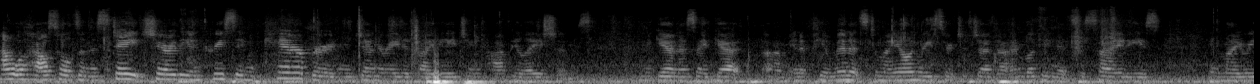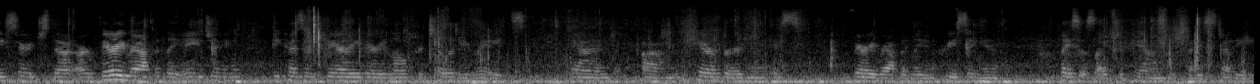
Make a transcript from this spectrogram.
How will households in the state share the increasing care burden generated by aging populations? And again, as I get um, in a few minutes to my own research agenda, I'm looking at societies in my research that are very rapidly aging because of very, very low fertility rates. And um, care burden is very rapidly increasing in places like Japan, which I study.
